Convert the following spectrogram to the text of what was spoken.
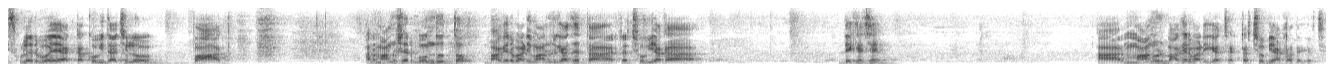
স্কুলের বইয়ে একটা কবিতা ছিল, বাঘ আর মানুষের বন্ধুত্ব। বাঘের বাড়ি মানুষ গেছে, তা একটা ছবি আঁকা দেখেছে। আর মানুষ বাঘের বাড়ি গেছে, একটা ছবি আঁকা দেখেছে।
